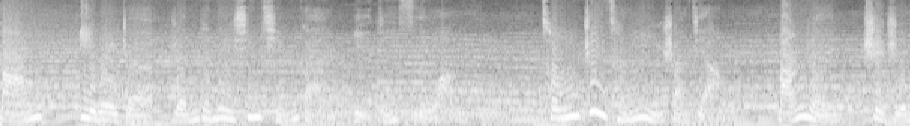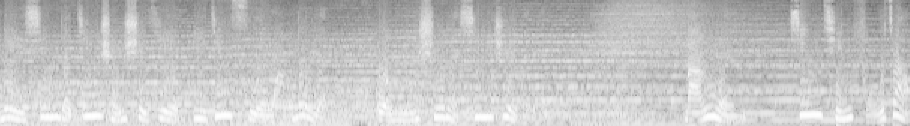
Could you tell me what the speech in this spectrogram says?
忙意味着人的内心情感已经死亡。从这层意义上讲。盲人是指内心的精神世界已经死亡的人，或迷失了心智的人。盲人心情浮躁，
